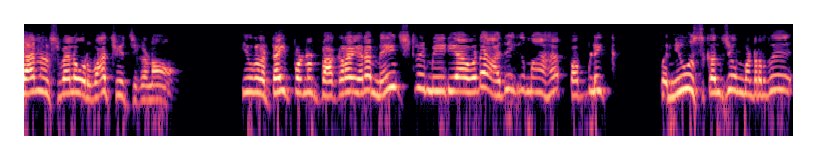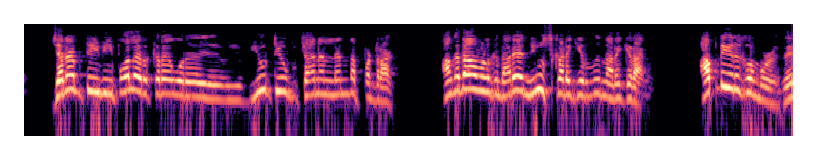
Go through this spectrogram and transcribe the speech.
சேனல்ஸ் மேலே ஒரு வாட்ச் வச்சுக்கணும். இவங்களை டைட் பண்ணணும்னு பார்க்குறாங்க. ஏன்னா மெயின் ஸ்ட்ரீம் மீடியா விட அதிகமாக பப்ளிக் இப்போ நியூஸ் கன்சியூம் பண்ணுறது ஜனம் டிவி போல் இருக்கிற ஒரு யூடியூப் சேனல்லேருந்து தான் பண்ணுறாங்க அங்கே தான் அவங்களுக்கு நிறைய நியூஸ் கிடைக்கிறதுன்னு நினைக்கிறாங்க அப்படி இருக்கும் பொழுது,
